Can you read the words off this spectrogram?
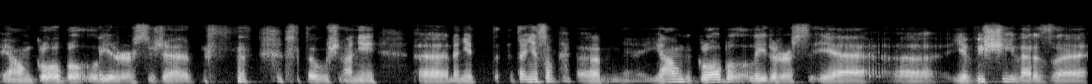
Young Global Leaders, že to už ani uh, není, to je něco, uh, Young Global Leaders je, je vyšší verze,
